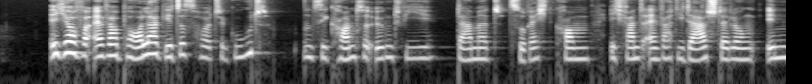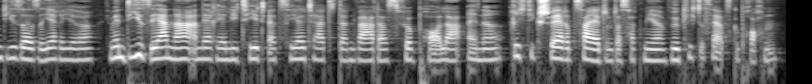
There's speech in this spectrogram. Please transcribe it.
Ich hoffe einfach, Paula geht es heute gut und sie konnte irgendwie damit zurechtkommen. Ich fand einfach die Darstellung in dieser Serie, wenn die sehr nah an der Realität erzählt hat, dann war das für Paula eine richtig schwere Zeit und das hat mir wirklich das Herz gebrochen.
